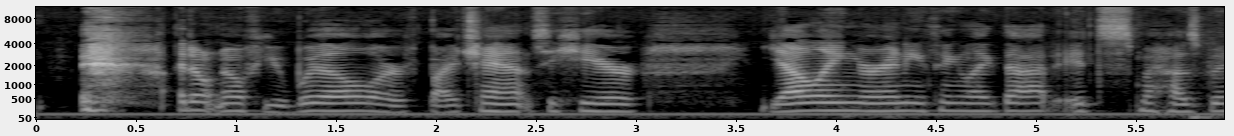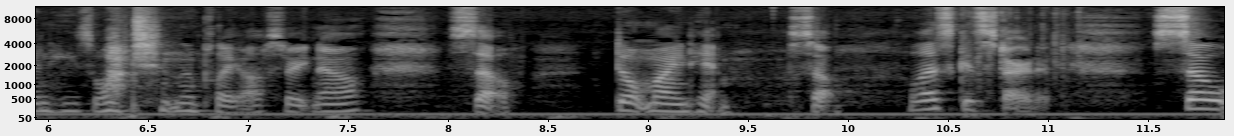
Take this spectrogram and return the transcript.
I don't know if you will or if by chance you hear yelling or anything like that. It's my husband. He's watching the playoffs right now, so don't mind him. So let's get started. So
